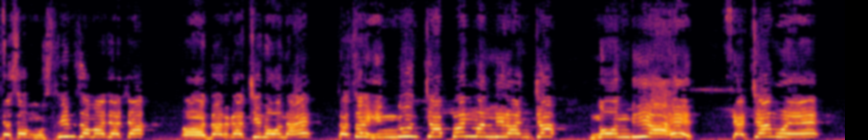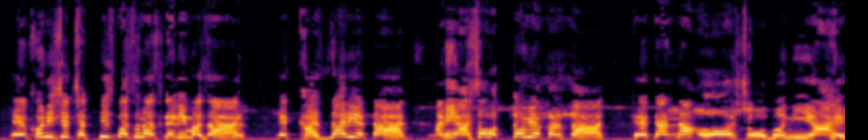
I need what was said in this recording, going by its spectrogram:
जसं मुस्लिम समाजाच्या दर्गाची नोंद आहे तसं हिंदूंच्या पण मंदिरांच्या नोंदी आहेत. त्याच्यामुळे एकोणीसशे छत्तीसपासून असलेली मजार एक खासदार येतात आणि असं वक्तव्य करतात हे त्यांना अशोभनीय आहे.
